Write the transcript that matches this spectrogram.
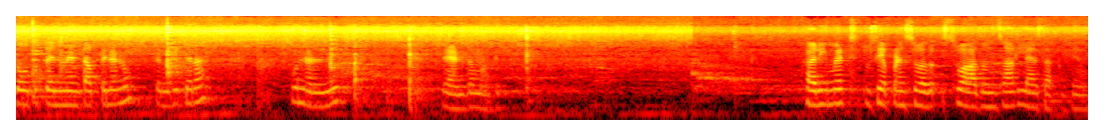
ਦੋ ਤੋਂ 3 ਮਿੰਟ ਆਪਾਂ ਇਹਨਾਂ ਨੂੰ ਚੰਗੀ ਤਰ੍ਹਾਂ ਭੁੰਨਣ ਲਈ ਰਹਿਣ ਦਵਾਂਗੇ। ਹਰੀ ਮਿਰਚ ਤੁਸੀਂ ਆਪਣੇ ਸਵਾਦ ਸਵਾਦ ਅਨੁਸਾਰ ਲੈ ਸਕਦੇ ਹੋ।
